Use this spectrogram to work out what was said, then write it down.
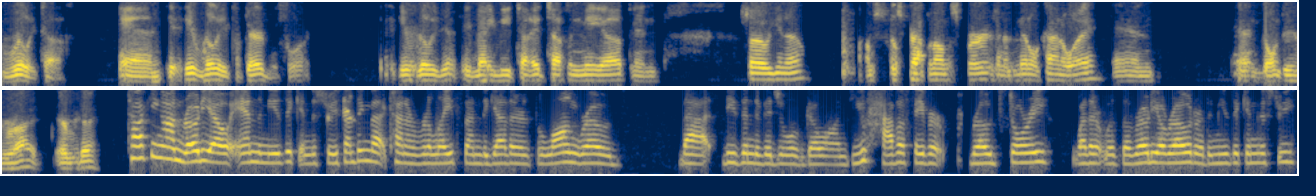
really tough, and it, it really prepared me for it. It, it really did. It made me. T- it toughened me up, and so you know, I'm still strapping on the spurs in a mental kind of way, and and going through the ride every day. talking on rodeo and the music industry, something that kind of relates them together is the long roads that these individuals go on. Do you have a favorite road story, whether it was the rodeo road or the music industry?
